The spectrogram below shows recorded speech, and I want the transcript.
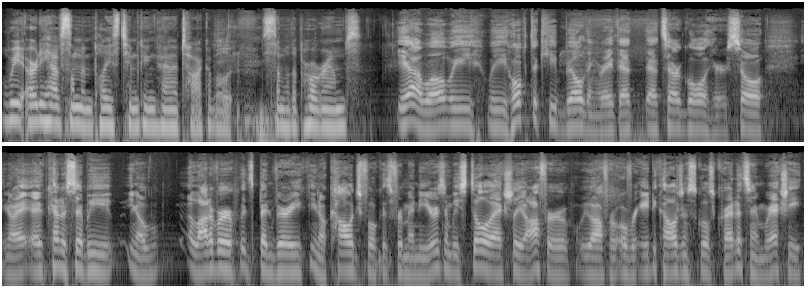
We already have some in place. Tim can kind of talk about some of the programs. Yeah, well, we, we hope to keep building, right? That that's our goal here. So, you know, I, I kind of said we, you know, a lot of our it's been very you know college focused for many years, and we still actually offer we offer over 80 college and schools credits, and we're actually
